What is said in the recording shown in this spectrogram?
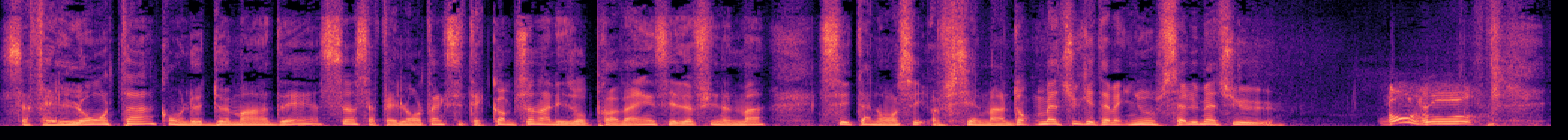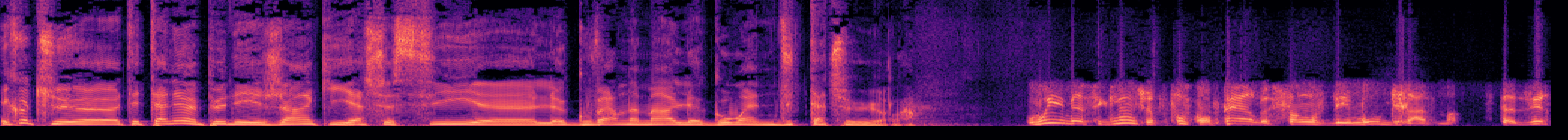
Ça fait longtemps qu'on le demandait, ça. Ça fait longtemps que c'était comme ça dans les autres provinces. Et là, finalement, c'est annoncé officiellement. Donc, Mathieu qui est avec nous. Salut, Mathieu. Bonjour. Écoute, tu euh, t'es tanné un peu des gens qui associent euh, le gouvernement Legault à une dictature. là. Oui, mais c'est que là, je trouve qu'on perd le sens des mots gravement. C'est-à-dire,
